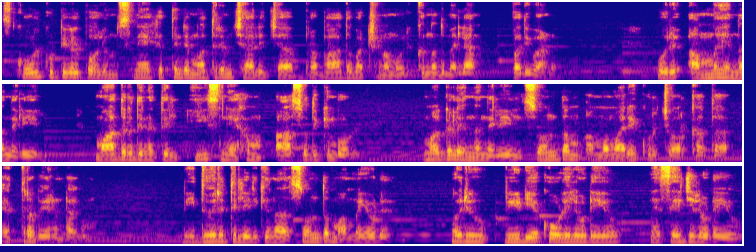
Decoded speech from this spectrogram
സ്കൂൾ കുട്ടികൾ പോലും സ്നേഹത്തിന്റെ മധുരം ചാലിച്ച പ്രഭാത ഭക്ഷണം ഒരുക്കുന്നതുമെല്ലാം പതിവാണ്. ഒരു അമ്മ എന്ന നിലയിൽ മാതൃദിനത്തിൽ ഈ സ്നേഹം ആസ്വദിക്കുമ്പോൾ മകൾ എന്ന നിലയിൽ സ്വന്തം അമ്മമാരെ കുറിച്ച് ഓർക്കാത്ത എത്ര പേരുണ്ടാകും? വിദൂരത്തിലിരിക്കുന്ന സ്വന്തം അമ്മയോട് ഒരു വീഡിയോ കോളിലൂടെയോ മെസ്സേജിലൂടെയോ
